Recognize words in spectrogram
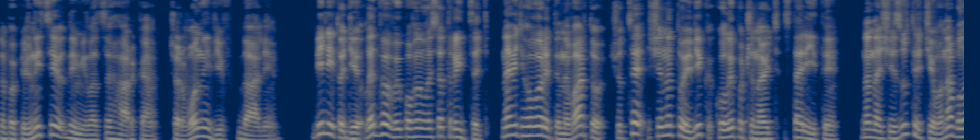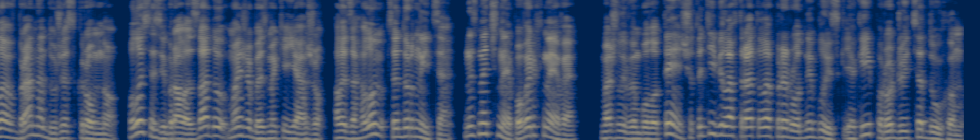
На попільниці диміла цигарка, червоний вів далі. Білій тоді ледве виповнилося 30. Навіть говорити не варто, що це ще не той вік, коли починають старіти. На нашій зустрічі вона була вбрана дуже скромно, волосся зібрала ззаду майже без макіяжу, але загалом це дурниця, незначне, поверхневе. Важливим було те, що тоді біла втратила природний блиск, який породжується духом.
